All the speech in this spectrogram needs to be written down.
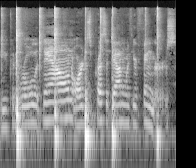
you can roll it down or just press it down with your fingers.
